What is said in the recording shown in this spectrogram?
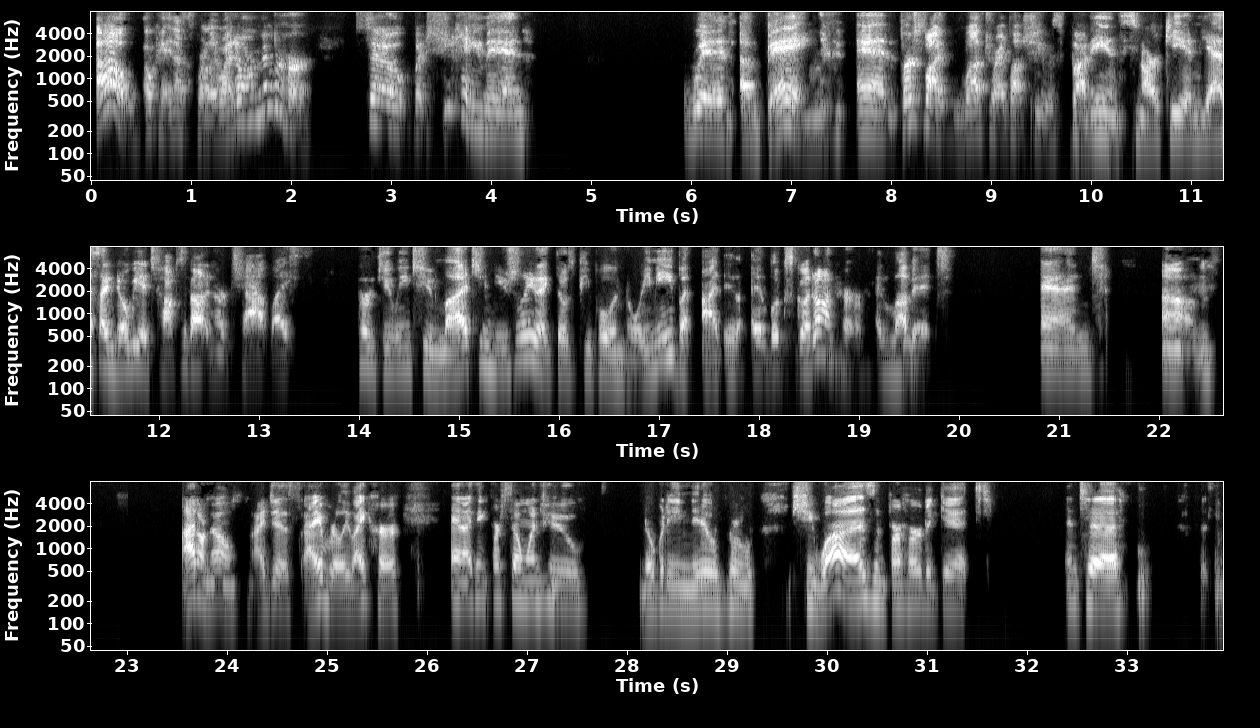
Oh, okay. That's probably why I don't remember her. So, but she came in with a bang. And first of all, I loved her. I thought she was funny and snarky. And yes, I know we had talked about in our chat, like her doing too much. And usually, like those people annoy me, but I, it, it looks good on her. I love it. And, um, I don't know. I just, I really like her. And I think for someone who nobody knew who she was, and for her to get into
